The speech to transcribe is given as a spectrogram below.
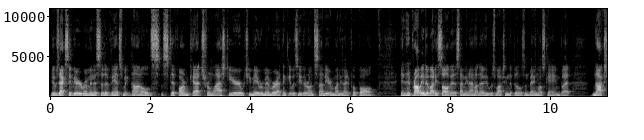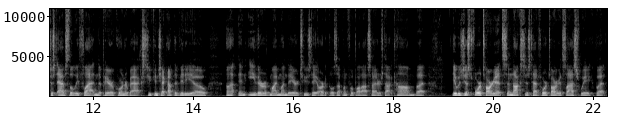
It was actually very reminiscent of Vance McDonald's stiff arm catch from last year, which you may remember. I think it was either on Sunday or Monday Night Football. And probably nobody saw this. I mean, I don't know who was watching the Bills and Bengals game, but Knox just absolutely flattened a pair of cornerbacks. You can check out the video uh, in either of my Monday or Tuesday articles up on footballoutsiders.com. But it was just four targets, and Knox just had four targets last week. But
